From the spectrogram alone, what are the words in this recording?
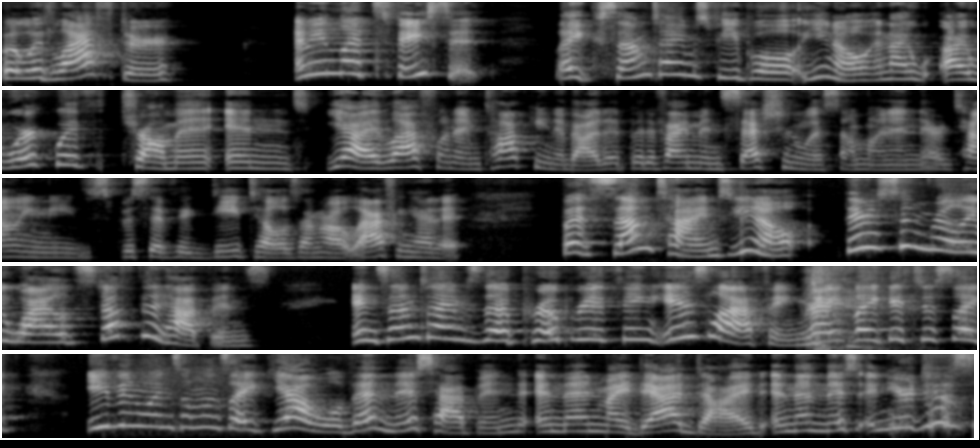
But with laughter, I mean, let's face it, like sometimes people you know and i i work with trauma and yeah i laugh when i'm talking about it but if i'm in session with someone and they're telling me specific details i'm not laughing at it but sometimes you know there's some really wild stuff that happens. And sometimes the appropriate thing is laughing right? Like it's just like even when someone's like yeah well then this happened and then my dad died and then this and you're just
